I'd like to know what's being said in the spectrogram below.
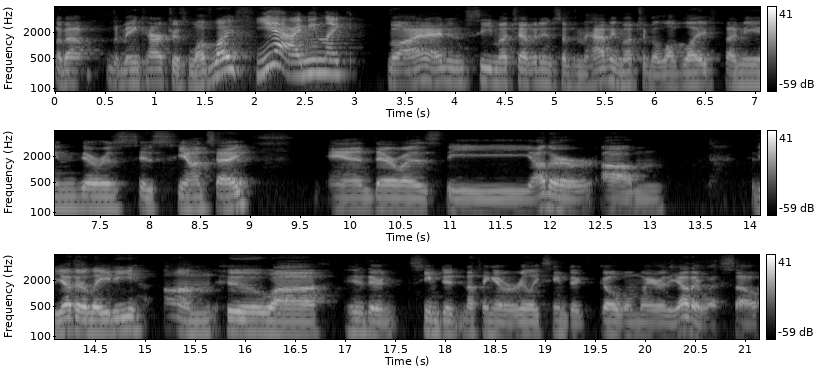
About the main character's love life? Yeah, I mean, like. Well, I, I didn't see much evidence of him having much of a love life. I mean, there was his fiance, and there was the other, um, the other lady, um, who, uh, who there seemed to nothing ever really seemed to go one way or the other with. So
